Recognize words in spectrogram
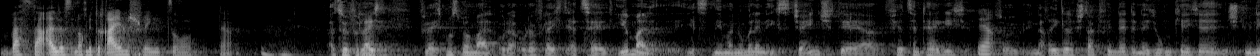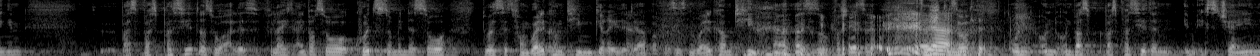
was da alles noch mit reinschwingt. So, ja. Also vielleicht, vielleicht muss man mal, oder, oder vielleicht erzählt ihr mal, jetzt nehmen wir nur mal den Exchange, der 14-tägig Ja. so in der Regel stattfindet in der Jugendkirche in Stühlingen. Was, was passiert da so alles? Vielleicht einfach so kurz zumindest so, du hast jetzt vom Welcome-Team geredet, ja, aber was ist ein Welcome-Team? Also so, verstehst du? Ja. So, und und, und was, was passiert dann im Exchange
